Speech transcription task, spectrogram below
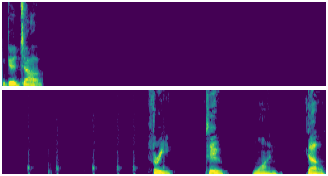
Good job. Three, two, one, go.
